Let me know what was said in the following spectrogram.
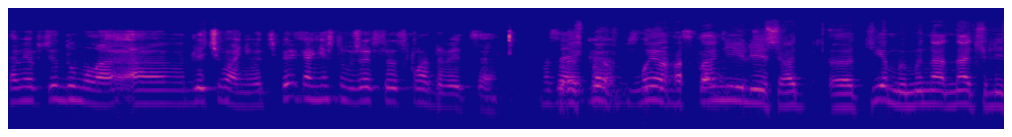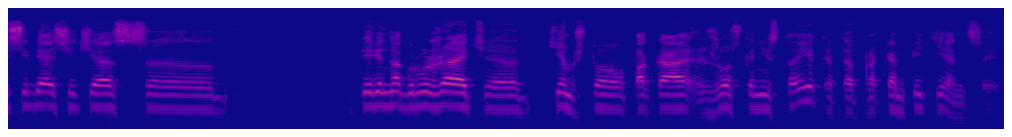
Там я все думала, а для чего они? Вот теперь, конечно, уже все складывается. Мозаика мы, мы отклонились от э, темы, мы на, начали себя сейчас э, перенагружать э, тем, что пока жестко не стоит, это про компетенции.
